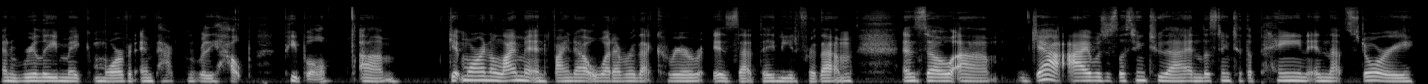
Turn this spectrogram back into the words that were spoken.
and really make more of an impact and really help people um, get more in alignment and find out whatever that career is that they need for them. And so, um, yeah, I was just listening to that and listening to the pain in that story.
